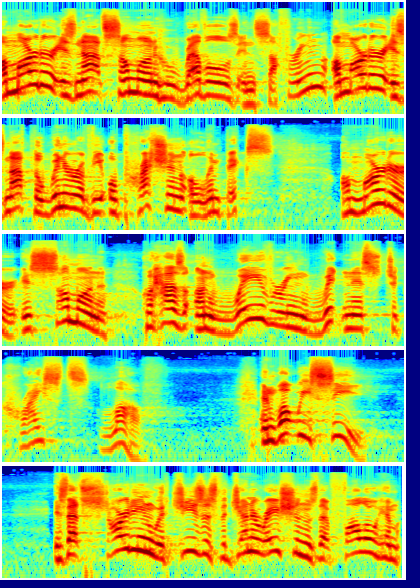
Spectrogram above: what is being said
a martyr is not someone who revels in suffering. A martyr is not the winner of the oppression Olympics. A martyr is someone who has unwavering witness to Christ's love. And what we see is that starting with Jesus, the generations that follow him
